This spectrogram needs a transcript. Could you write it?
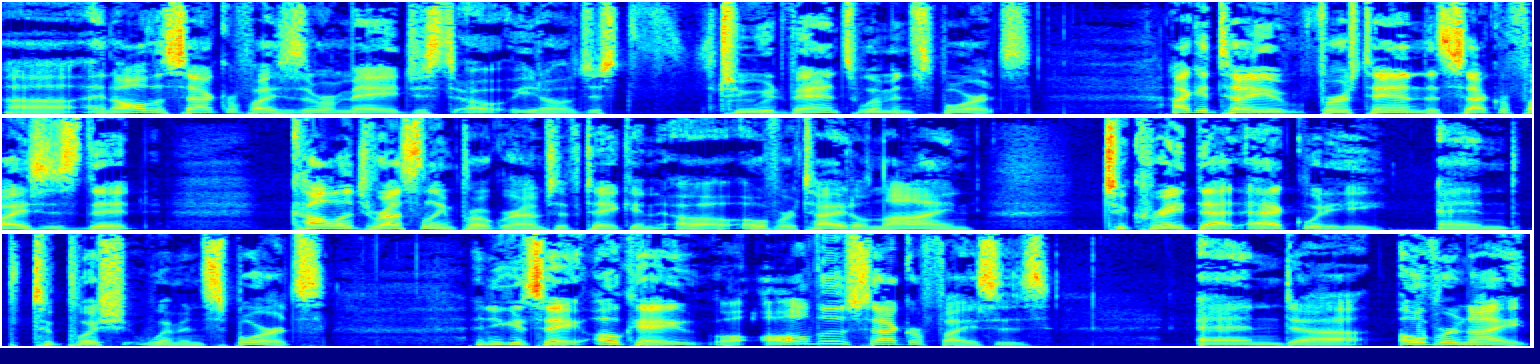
uh, and all the sacrifices that were made, just oh, you know, just to advance women's sports. I could tell you firsthand the sacrifices that college wrestling programs have taken uh, over Title IX to create that equity and to push women's sports. And you could say, okay, well, all those sacrifices, and uh, overnight,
